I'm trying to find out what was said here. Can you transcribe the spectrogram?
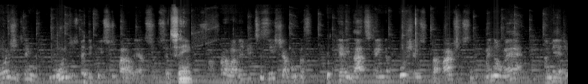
Hoje tem muitos benefícios paralelos. Sim. Provavelmente existe algumas realidades que ainda puxam isso para baixo, mas não é a média.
